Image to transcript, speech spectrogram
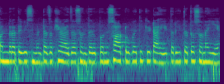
पंधरा ते वीस मिनिटाचं खेळायचं असेल तरी पण साठ रुपये तिकीट आहे तर इथं तसं नाही आहे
